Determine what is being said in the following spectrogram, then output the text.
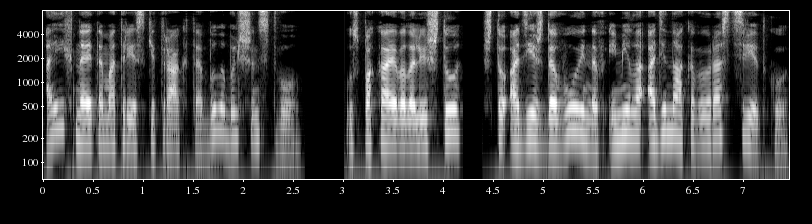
а их на этом отрезке тракта было большинство. Успокаивало лишь то, что одежда воинов имела одинаковую расцветку,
